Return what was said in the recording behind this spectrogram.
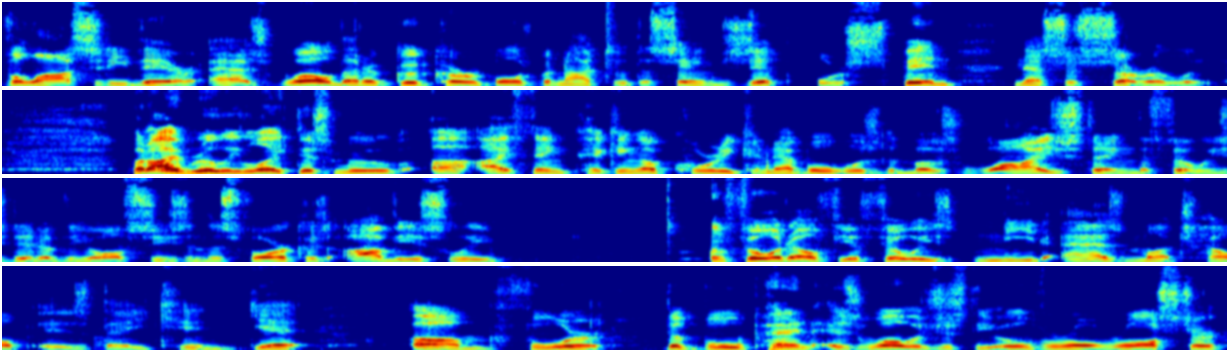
velocity there as well, that are good curveballs, but not to the same zip or spin necessarily. But I really like this move. Uh, I think picking up Corey Knebel was the most wise thing the Phillies did of the offseason this far because obviously the Philadelphia Phillies need as much help as they can get um, for the bullpen as well as just the overall roster.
